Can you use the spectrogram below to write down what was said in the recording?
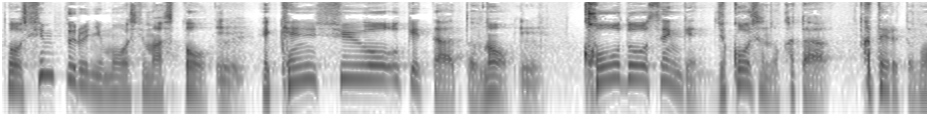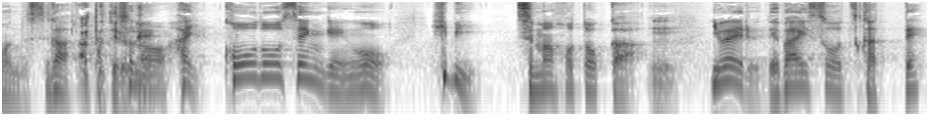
とシンプルに申しますと、うんえ研修を受けた後のうん。行動宣言、受講者の方、立てると思うんですが、あ立てるねその、はい。行動宣言を日々、スマホとか、うん。いわゆるデバイスを使って、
